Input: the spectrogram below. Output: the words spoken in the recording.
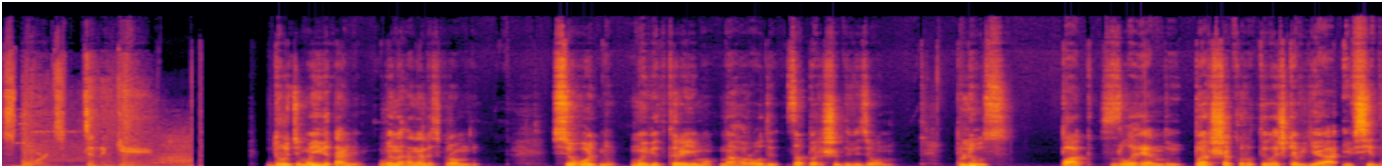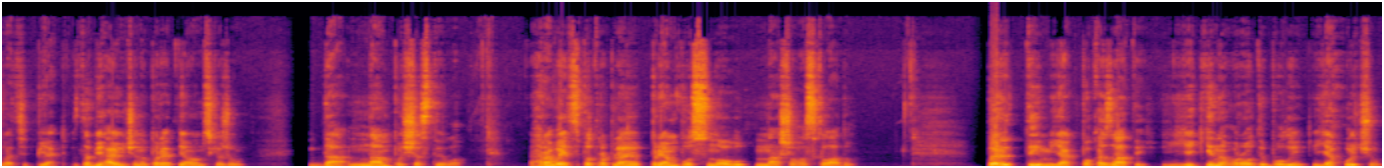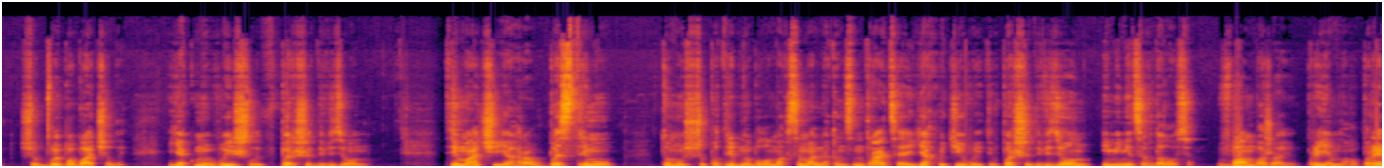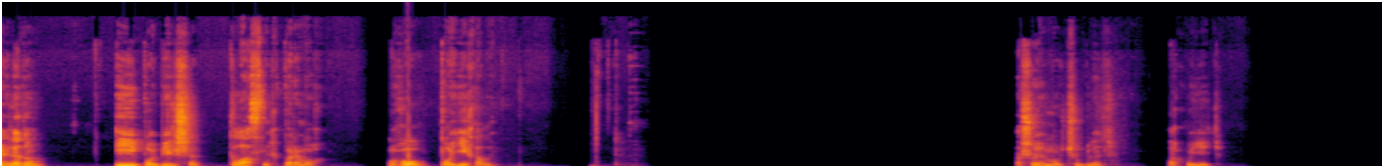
Sports. It's in the game. Друзі, мої вітання! Ви на каналі Скромний. Сьогодні ми відкриємо нагороди за перший дивізіон. Плюс пак з легендою. Перша крутилочка в ЄА і всі 25. Забігаючи наперед, я вам скажу: да, нам пощастило. Гравець потрапляє прямо в основу нашого складу. Перед тим, як показати, які нагороди були, я хочу, щоб ви побачили, як ми вийшли в перший дивізіон. Ці матчі я грав без стріму, тому що потрібна була максимальна концентрація. Я хотів вийти в перший дивізіон, і мені це вдалося. Вам бажаю приємного перегляду і побільше класних перемог. Гоу, поїхали! А що я мовчу, блядь? Ахуєть.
